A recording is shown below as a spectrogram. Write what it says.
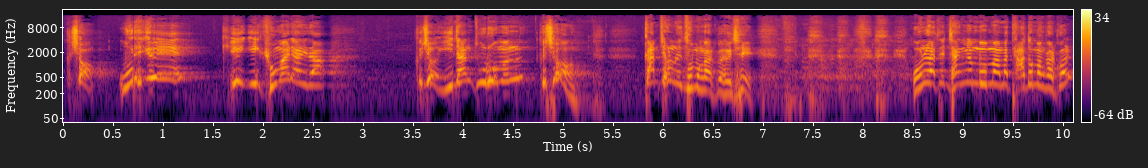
그죠? 우리 교회 이, 이 교만이 아니라 그죠? 이단 들어오면 그죠? 깜짝 놀라 도망갈 거야, 그렇지? 오늘 같은 장면 보면 아마 다 도망갈 걸.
